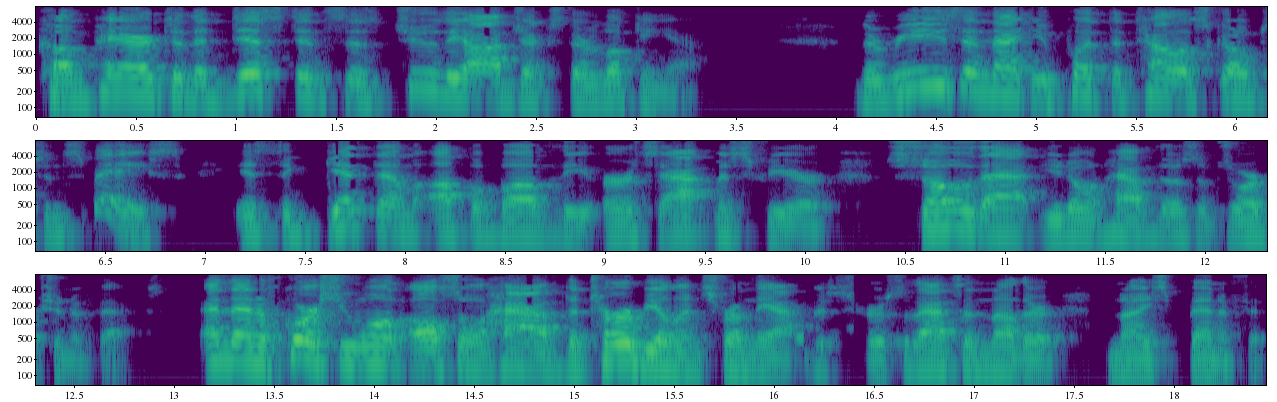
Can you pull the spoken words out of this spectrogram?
compared to the distances to the objects they're looking at. The reason that you put the telescopes in space is to get them up above the Earth's atmosphere so that you don't have those absorption effects. And then, of course, you won't also have the turbulence from the atmosphere. So that's another nice benefit.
